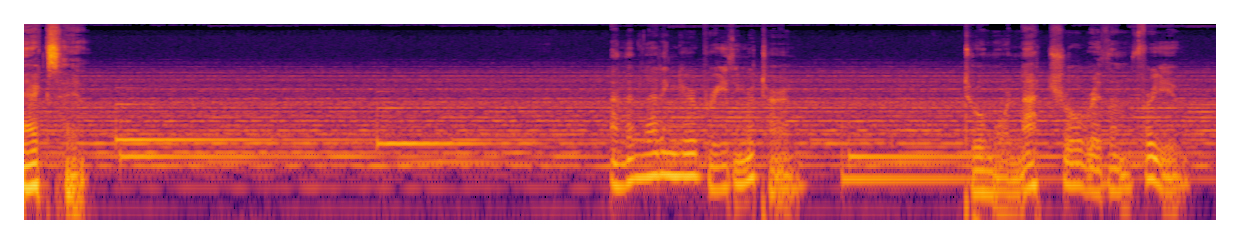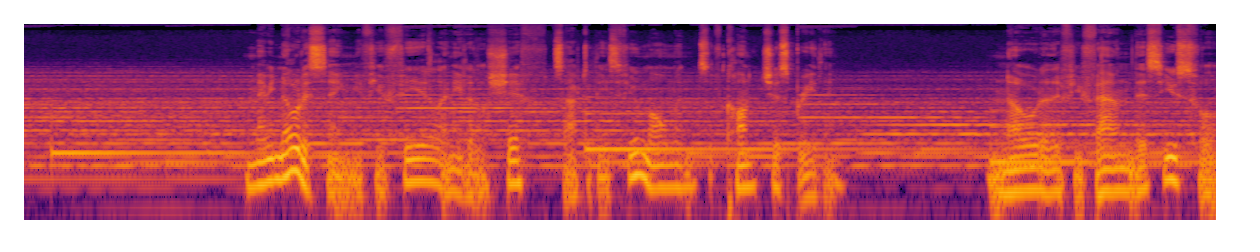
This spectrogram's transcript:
Exhale. And then letting your breathing return to a more natural rhythm for you. Maybe noticing if you feel any little shifts after these few moments of conscious breathing. You found this useful,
